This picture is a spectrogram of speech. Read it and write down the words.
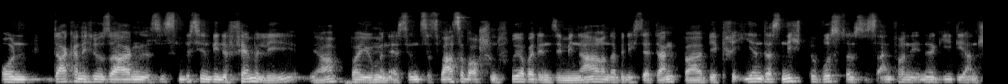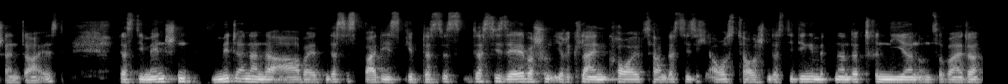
Und da kann ich nur sagen, es ist ein bisschen wie eine Family, ja, bei Human Essence. Das war es aber auch schon früher bei den Seminaren. Da bin ich sehr dankbar. Wir kreieren das nicht bewusst. Das ist einfach eine Energie, die anscheinend da ist, dass die Menschen miteinander arbeiten, dass es Buddies gibt, dass es, dass sie selber schon ihre kleinen Calls haben, dass sie sich austauschen, dass die Dinge miteinander trainieren und so weiter.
